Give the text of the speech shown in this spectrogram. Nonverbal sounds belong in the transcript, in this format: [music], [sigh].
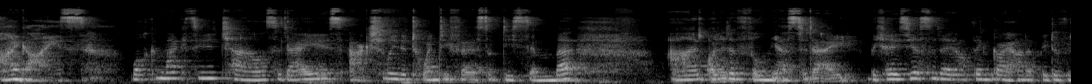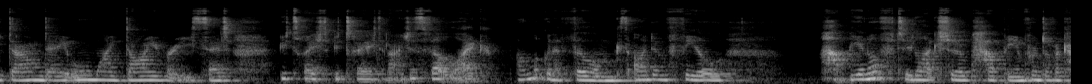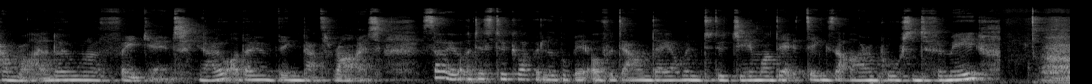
Hi guys, welcome back to the channel. Today is actually the 21st of December and I did a film yesterday because yesterday I think I had a bit of a down day. All my diary said Utrecht, Utrecht and I just felt like I'm not gonna film because I don't feel happy enough to like show up happy in front of a camera and I don't want to fake it, you know, I don't think that's right. So I just took like a little bit of a down day. I went to the gym, I did things that are important for me.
